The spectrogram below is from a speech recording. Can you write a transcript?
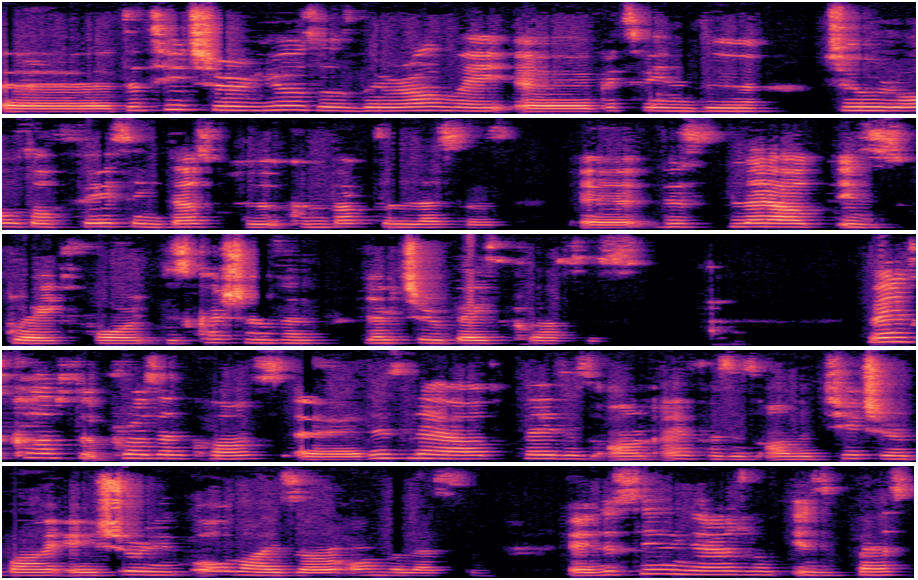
Uh, the teacher uses the runway uh, between the two rows of facing desks to conduct the lessons. Uh, this layout is great for discussions and lecture-based classes. When it comes to pros and cons, uh, this layout places on emphasis on the teacher by ensuring all eyes are on the lesson. Uh, the seating arrangement is best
